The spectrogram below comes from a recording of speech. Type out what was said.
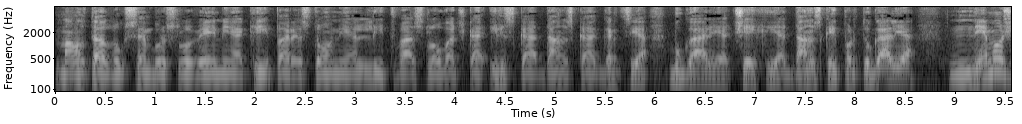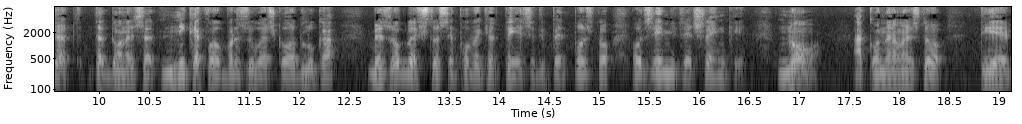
Малта, Луксембург, Словенија, Кипар, Естонија, Литва, Словачка, Ирска, Данска, Грција, Бугарија, Чехија, Данска и Португалија не можат да донесат никаква обврзувачка одлука без оглед што се повеќе од 55% од земјите членки. Но, ако наместо тие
